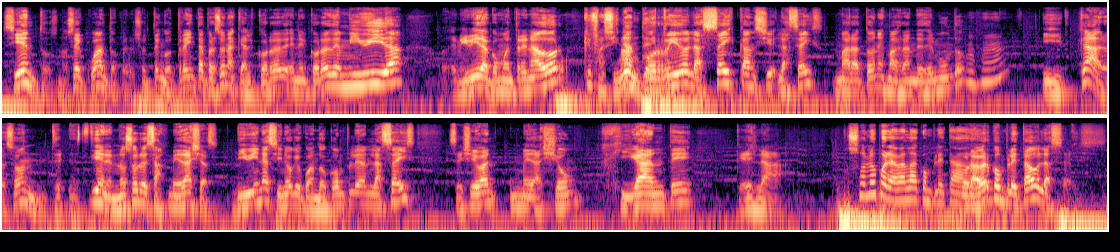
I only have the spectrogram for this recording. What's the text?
cientos, no sé cuántos, pero yo tengo 30 personas que al correr, en el correr de mi vida, de mi vida como entrenador, Qué han fascinante. corrido las seis las seis maratones más grandes del mundo. Y claro, son tienen no solo esas medallas divinas, sino que cuando cumplen las seis se llevan un medallón gigante que es la Solo por haberla completado. por haber completado las seis.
